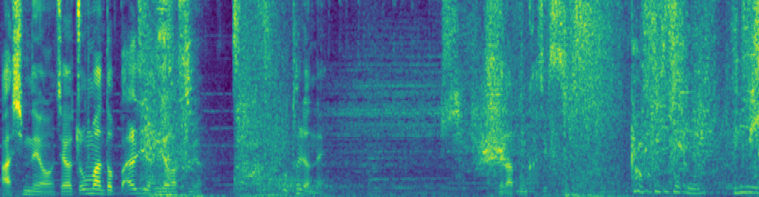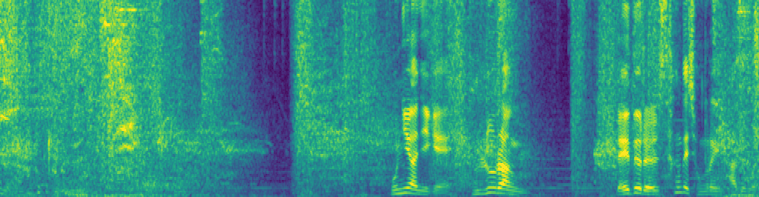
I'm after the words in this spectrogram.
아쉽네요. 제가 조금만 더 빨리 달려갔으면 또 털렸네. 그 나쁜 카직스 본의 아니게 블루랑 레드를 상대 정글에게 가져버려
